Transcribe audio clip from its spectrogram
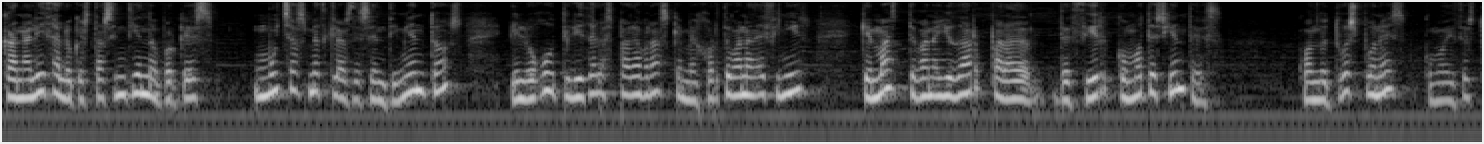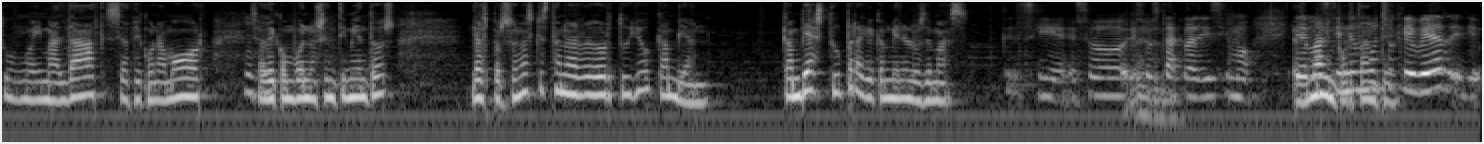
canaliza lo que estás sintiendo porque es muchas mezclas de sentimientos y luego utiliza las palabras que mejor te van a definir, que más te van a ayudar para decir cómo te sientes. Cuando tú expones, como dices tú, no hay maldad, se hace con amor, se hace con buenos sentimientos, las personas que están alrededor tuyo cambian. Cambias tú para que cambien los demás. Sí, eso, eso está clarísimo. Y además tiene mucho que ver, yo,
